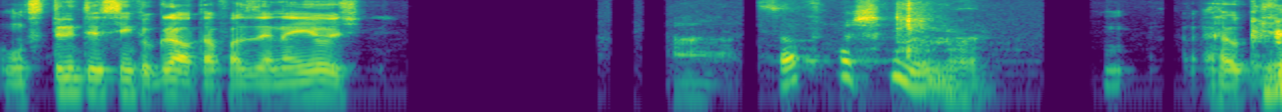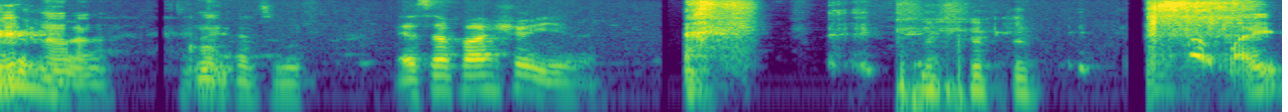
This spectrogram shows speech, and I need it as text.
Uns 35 graus tá fazendo aí hoje? Essa faixa aí, mano. É o quê? Não- Essa faixa aí, velho. País,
